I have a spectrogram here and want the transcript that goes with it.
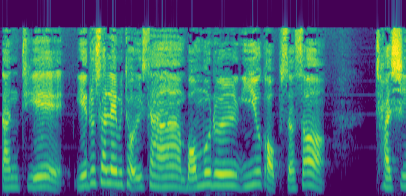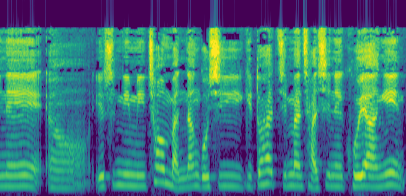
난 뒤에 예루살렘이 더 이상 머무를 이유가 없어서 자신의 어, 예수님이 처음 만난 곳이기도 하지만 자신의 고향인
